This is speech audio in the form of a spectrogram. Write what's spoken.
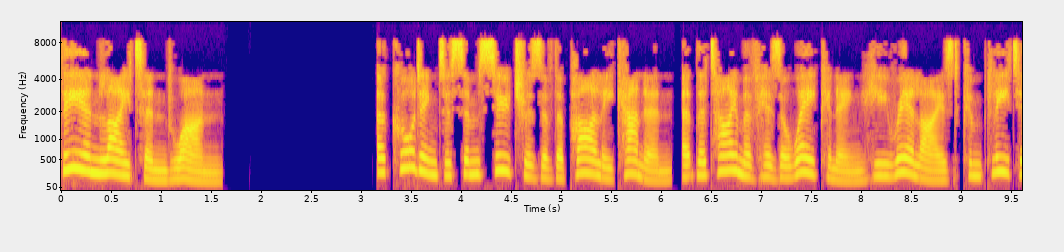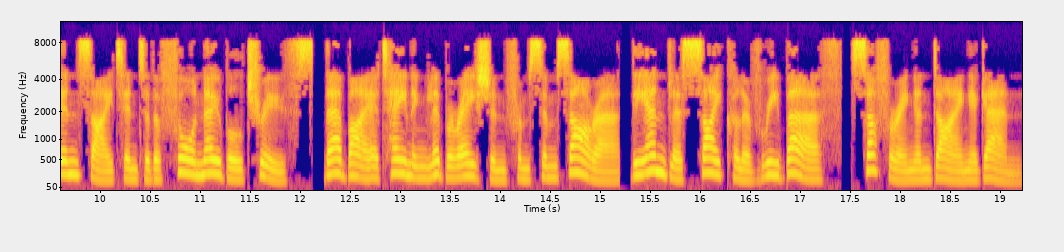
the enlightened one. According to some sutras of the Pali Canon, at the time of his awakening he realized complete insight into the Four Noble Truths, thereby attaining liberation from samsara, the endless cycle of rebirth, suffering and dying again.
